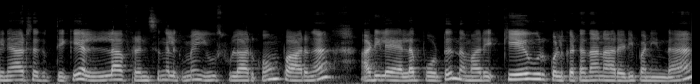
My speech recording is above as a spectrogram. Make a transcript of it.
விநாயகர் சதுர்த்திக்கு எல்லா ஃப்ரெண்ட்ஸுங்களுக்குமே யூஸ்ஃபுல்லாக இருக்கும். பாருங்கள் அடியில் இலை போட்டு இந்த மாதிரி கேவூர் கொழுக்கட்டை தான் நான் ரெடி பண்ணியிருந்தேன்.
